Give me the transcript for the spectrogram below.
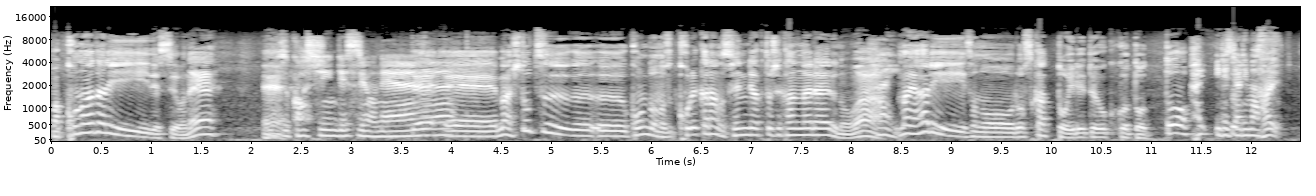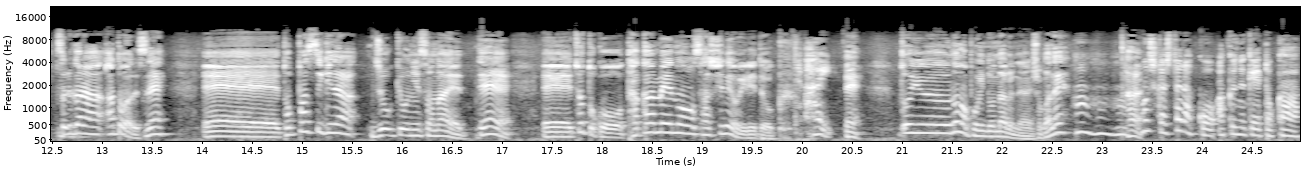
まあ、この辺りですよね。難しいんですよね。で、えー、まあ一つ今度のこれからの戦略として考えられるのは、はい、まあやはりそのロスカットを入れておくことと、はい入れてあります。はい。それからあとはですね、えー、突発的な状況に備えて、えー、ちょっとこう高めの指し値を入れておく、はいえというのがポイントになるんじゃないでしょうかね。はい、もしかしたらこう悪抜けとか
